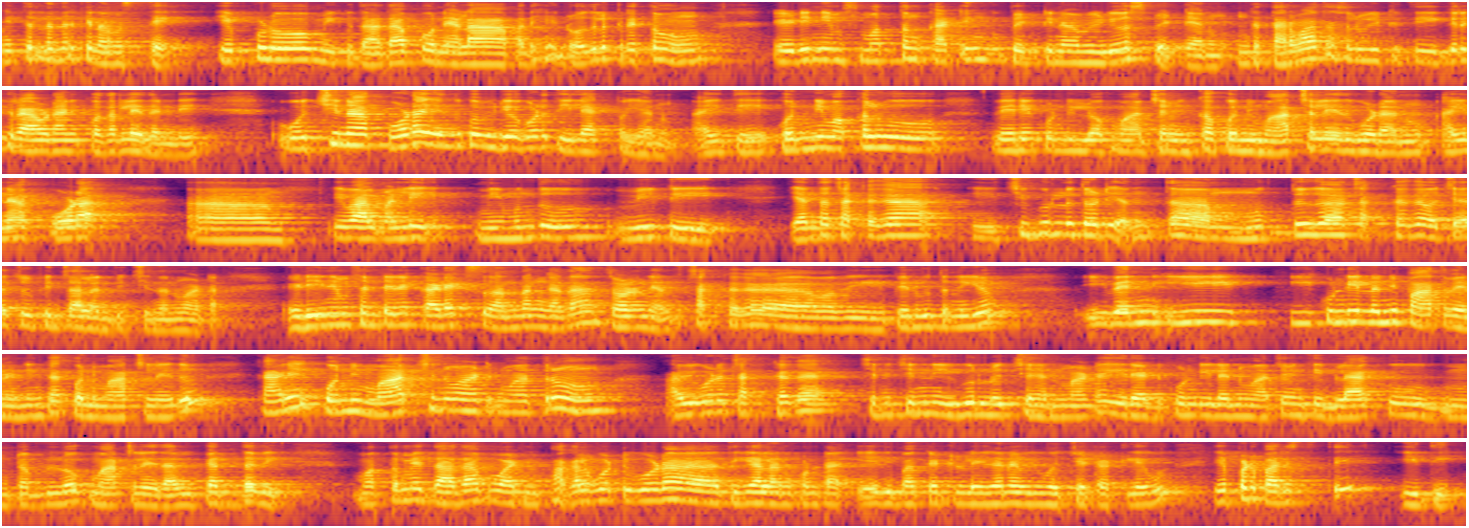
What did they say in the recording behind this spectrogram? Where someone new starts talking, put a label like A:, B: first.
A: మిత్రులందరికీ నమస్తే. ఎప్పుడో మీకు దాదాపు నెల పదిహేను రోజుల క్రితం ఎడినియమ్స్ మొత్తం కటింగ్ పెట్టిన వీడియోస్ పెట్టాను. ఇంకా తర్వాత అసలు వీటి దగ్గరికి రావడానికి కుదరలేదండి. వచ్చినా కూడా ఎందుకో వీడియో కూడా తీయలేకపోయాను. అయితే కొన్ని మొక్కలు వేరే కుండీల్లోకి మార్చాము ఇంకా కొన్ని మార్చలేదు కూడాను. అయినా కూడా ఇవాళ మళ్ళీ మీ ముందు వీటి ఎంత చక్కగా ఈ చిగుర్లతోటి ఎంత ముద్దుగా చక్కగా వచ్చాయో చూపించాలనిపించింది అనమాట ఎడీనియమ్స్ అంటేనే కడెక్స్ అందం కదా. చూడండి ఎంత చక్కగా అవి పెరుగుతున్నాయో. ఇవన్నీ ఈ ఈ కుండీలన్నీ పాతవేనండి ఇంకా కొన్ని మార్చలేదు. కానీ కొన్ని మార్చిన వాటిని మాత్రం అవి కూడా చక్కగా చిన్న చిన్న ఇగుర్లు వచ్చాయన్నమాట. ఈ రెడ్ కుండీలన్నీ మార్చాం. ఇంక ఈ బ్లాక్ టబ్లోకి మార్చలేదు. అవి పెద్దవి. మొత్తం మీద దాదాపు వాటిని పగలగొట్టి కూడా తీయాలనుకుంటా. ఏది బకెట్లు లేగానే అవి వచ్చేటట్లు లేవు ఇప్పటి పరిస్థితి? ఇది.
